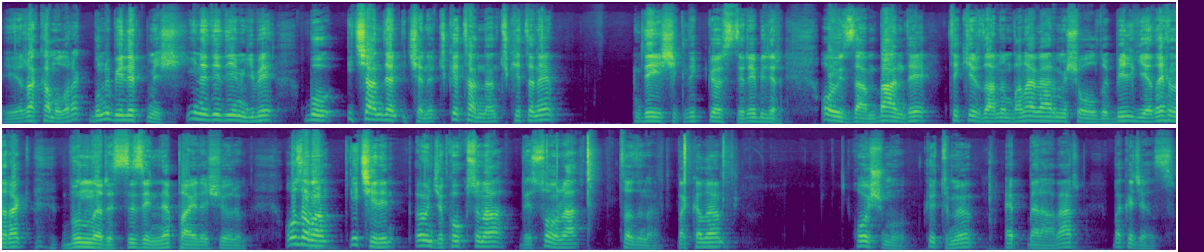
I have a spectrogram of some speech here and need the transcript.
e, rakam olarak bunu belirtmiş. Yine dediğim gibi bu içenden içene, tüketenden tüketene değişiklik gösterebilir. O yüzden ben de Tekirdağ'ın bana vermiş olduğu bilgiye dayanarak bunları sizinle paylaşıyorum. O zaman geçelim önce kokusuna ve sonra tadına. Bakalım hoş mu, kötü mü hep beraber bakacağız.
